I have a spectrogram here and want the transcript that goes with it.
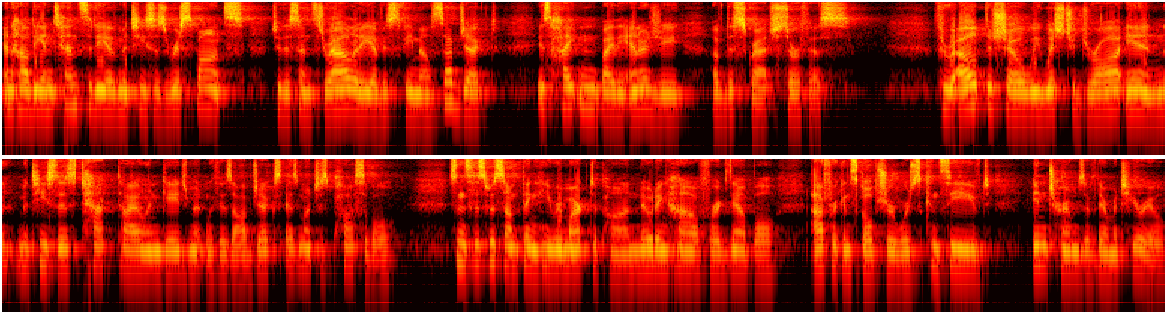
and how the intensity of Matisse's response to the sensuality of his female subject is heightened by the energy of the scratched surface. Throughout the show, we wish to draw in Matisse's tactile engagement with his objects as much as possible, since this was something he remarked upon, noting how, for example, African sculpture was conceived in terms of their material.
